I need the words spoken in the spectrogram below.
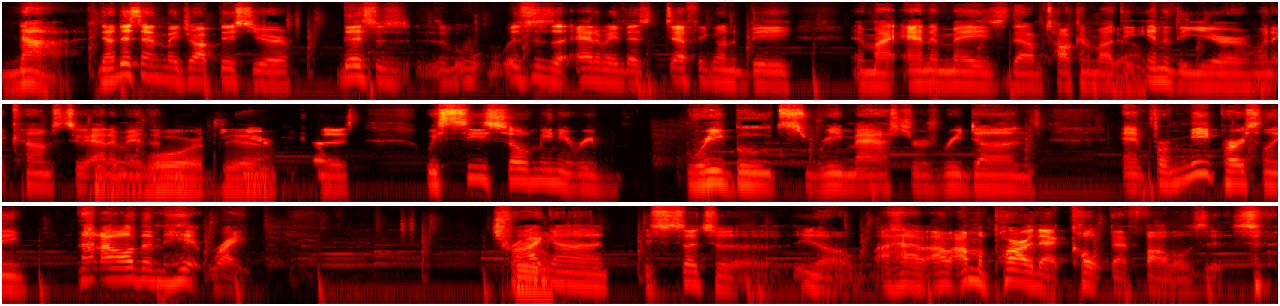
Knives. Now, this anime dropped this year. This is this is an anime that's definitely going to be in my animes that I'm talking about at Yeah. the end of the year when it comes to To anime of the awards, yeah. year because we see so many re- reboots, remasters, redones, and for me personally, not all of them hit right. Trigun is such a you know I have I'm a part of that cult that follows this.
